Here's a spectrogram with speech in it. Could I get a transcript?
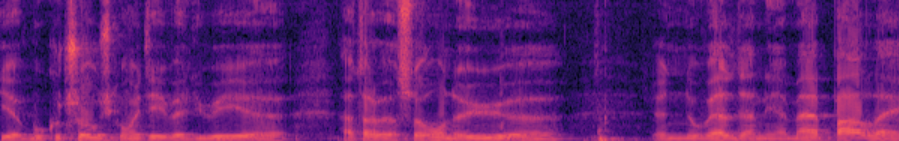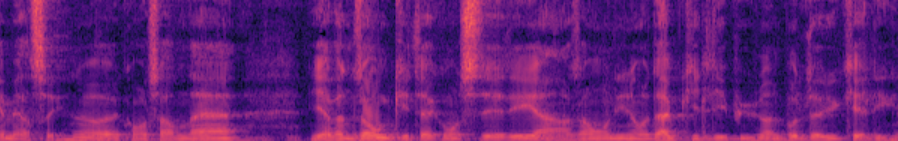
Il y a beaucoup de choses qui ont été évaluées euh, à travers ça. On a eu euh, une nouvelle dernièrement par la MRC concernant. Il y avait une zone qui était considérée en zone inondable qui ne l'est plus, dans le bout de la rue Kelly.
